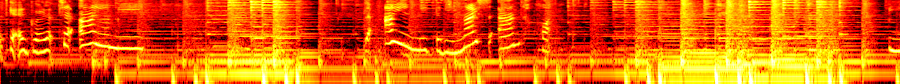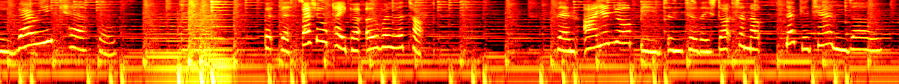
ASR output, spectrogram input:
Let's get a grown up to iron me. The iron needs to be nice and hot. Be very careful. Put the special paper over the top. Then iron your beads until they start to melt like a candle.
